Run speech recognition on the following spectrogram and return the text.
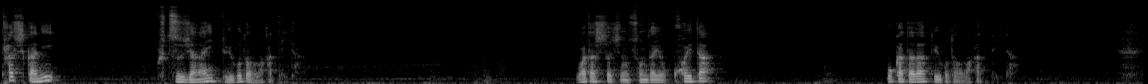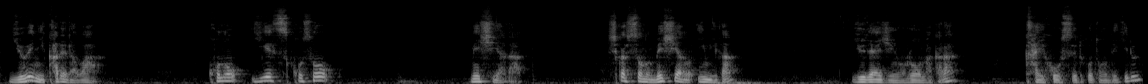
確かに普通じゃないということは分かっていた。私たちの存在を超えたお方だということは分かっていた。故に彼らはこのイエスこそメシアだ。しかしそのメシアの意味がユダヤ人をローマから解放することのできる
